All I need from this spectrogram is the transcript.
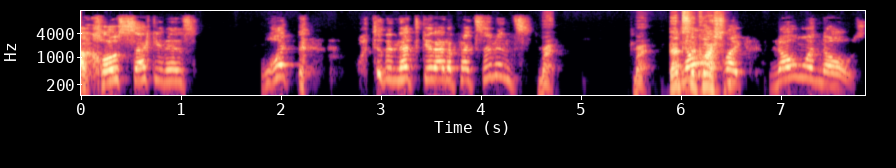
A close second is what what do the Nets get out of Ben Simmons? Right. Right. That's no the question. Like no one knows.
